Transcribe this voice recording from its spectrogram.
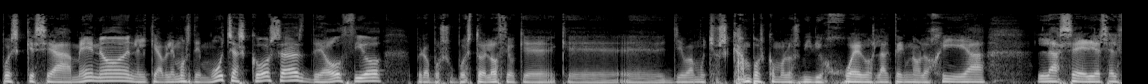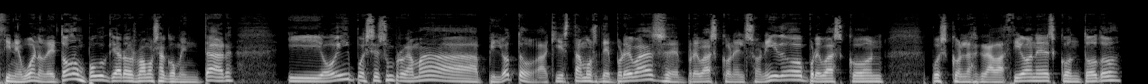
pues que sea ameno, en el que hablemos de muchas cosas, de ocio, pero por supuesto el ocio que, eh, lleva muchos campos como los videojuegos, la tecnología, las series, el cine, bueno, de todo un poco que ahora os vamos a comentar y hoy pues es un programa piloto. Aquí estamos de pruebas, eh, pruebas con el sonido, pruebas con pues con las grabaciones, con todo.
